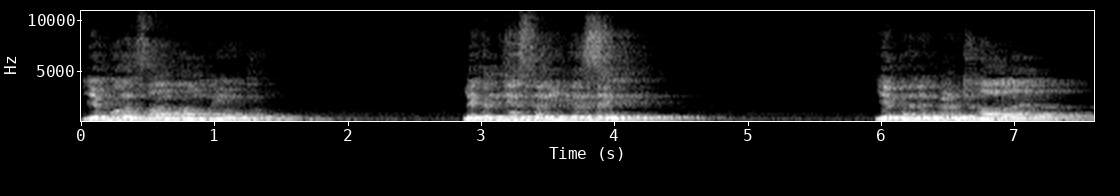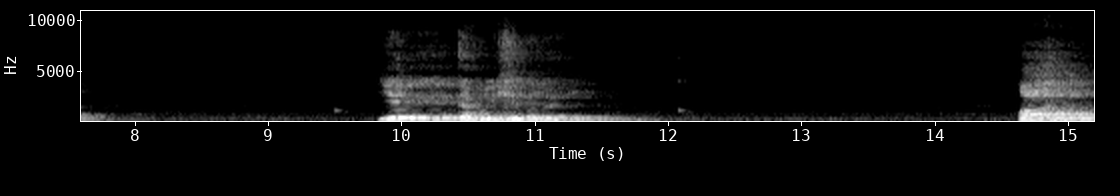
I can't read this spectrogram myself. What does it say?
یہ کوئی آسان کام نہیں ہوتا۔ لیکن جس طریقے سے یہ مینجمنٹ چلا رہا ہے یہ اپریشیبل ہے۔ آج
